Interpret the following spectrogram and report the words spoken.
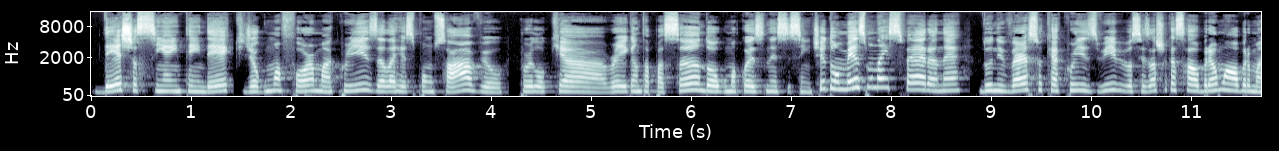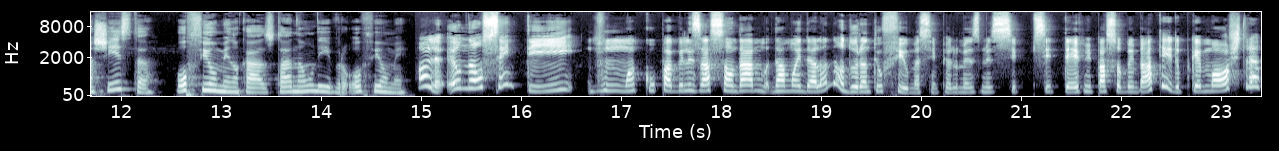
Deixa assim a entender que de alguma forma a Chris ela é responsável pelo que a Reagan tá passando, ou alguma coisa nesse sentido, ou mesmo na esfera, né, do universo que a Chris vive, vocês acham que essa obra é uma obra machista? O filme, no caso, tá? Não o livro, o filme. Olha, eu não senti uma culpabilização da, da mãe dela, não, durante o filme, assim, pelo menos se, se teve, me passou bem batido, porque mostra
